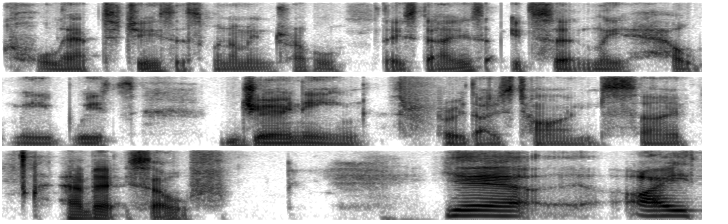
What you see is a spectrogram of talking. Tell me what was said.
call out to Jesus when I'm in trouble these days, it certainly helped me with journeying through those times. So, how about yourself? Yeah, I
